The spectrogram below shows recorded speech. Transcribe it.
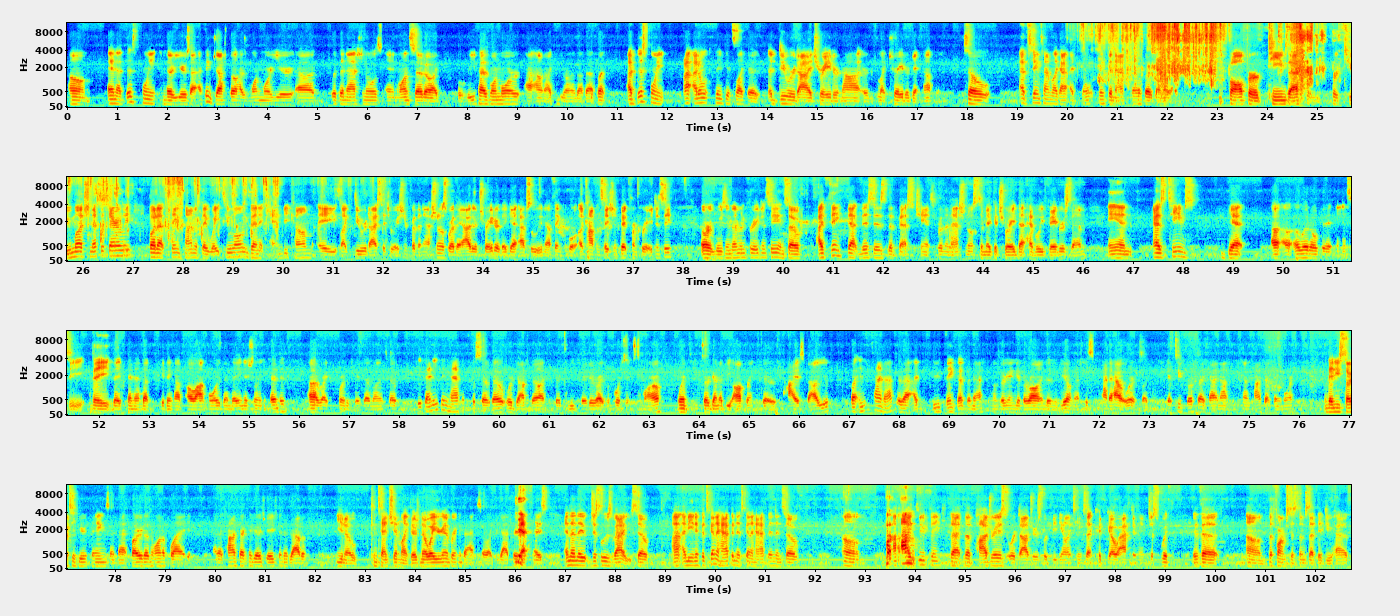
Um, and at this point in their years, I, think Josh Bell has one more year uh, with the Nationals, and Juan Soto, I believe, has one more. I, I, don't know. I could be wrong about that, but at this point, I, I don't think it's like a, a do or die trade or not, or like trade or get nothing. So at the same time, like I, I don't think the Nationals are gonna fall for teams asking for too much necessarily. But at the same time, if they wait too long, then it can become a like do or die situation for the Nationals, where they either trade or they get absolutely nothing, well, a compensation pick from free agency, or losing them in free agency. And so I think that this is the best chance for the Nationals to make a trade that heavily favors them. And as teams get a, a, a, little bit antsy, they they can end up giving up a lot more than they initially intended uh, right before the trade deadline. So if anything happens to Soto or Josh Bell, I think they can be traded right before six tomorrow when teams are going to be offering their highest value. But anytime after that, I do think that the Nationals are going to get the raw end of the deal, and that's just kind of how it works. Like you get too close to that guy not being on contract anymore, and then you start to hear things, and that player doesn't want to play, and the contract negotiation is out of, you know, contention. Like there's no way you're going to bring him back. So like you got to yeah. place, and then they just lose value. So I, I mean, if it's going to happen, it's going to happen, and so. Um, but I, I, do think that the Padres or Dodgers would be the only teams that could go after him, just with the um, the farm systems that they do have.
